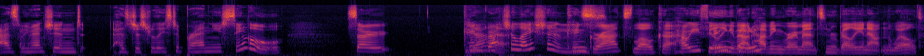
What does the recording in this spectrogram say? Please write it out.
as we mentioned, has just released a brand new single. So, congratulations. Yeah. Congrats, Lalka. How are you feeling Thank about you. having Romance and Rebellion out in the world?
